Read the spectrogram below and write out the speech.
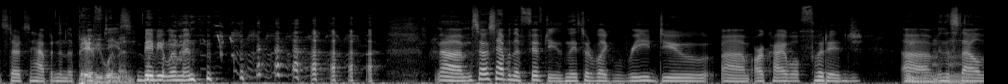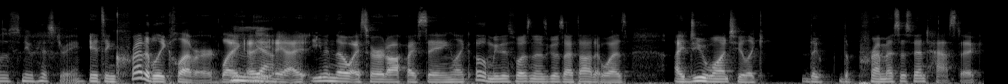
Starts to happen in the Baby fifties. women. Baby women. um, starts to happen in the fifties, and they sort of like redo um, archival footage um, in the Mhm. style of this new history. It's incredibly clever. Like, Mm, I, yeah. yeah, I- even though I started off by saying like, "Oh, maybe this wasn't as good as I thought it was," I do want to like the the premise is fantastic.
